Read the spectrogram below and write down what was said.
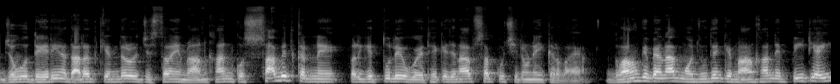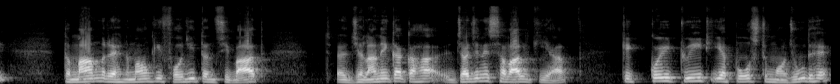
जो वो दे रहे हैं अदालत के अंदर और जिस तरह इमरान खान को साबित करने पर ये तुले हुए थे कि जनाब सब कुछ इन्होंने ही करवाया। गवाहों के बयान मौजूद हैं कि इमरान खान ने पी टी आई तमाम रहनुमाओं की फ़ौजी तनसीबात जलाने का कहा। जज ने सवाल किया कि कोई ट्वीट या पोस्ट मौजूद है,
